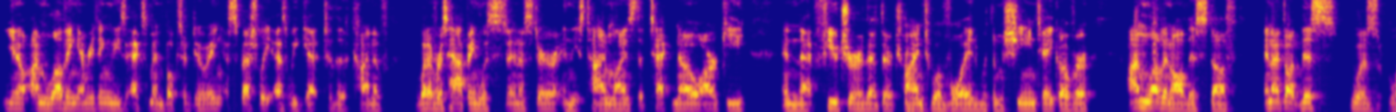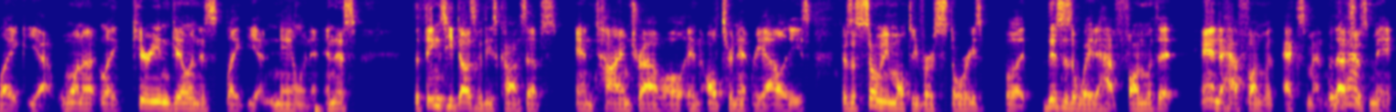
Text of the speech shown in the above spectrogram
you know, I'm loving everything these X-Men books are doing, especially as we get to the kind of whatever's happening with Sinister and these timelines, the Technarchy and that future that they're trying to avoid with the machine takeover. I'm loving all this stuff. And I thought this was like, yeah, one of like Kieron Gillen is like, yeah, nailing it. And this, the things he does with these concepts and time travel and alternate realities. There's a, so many multiverse stories, but this is a way to have fun with it and to have fun with X Men. But that's Yeah. just me.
